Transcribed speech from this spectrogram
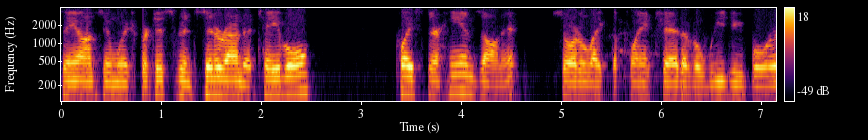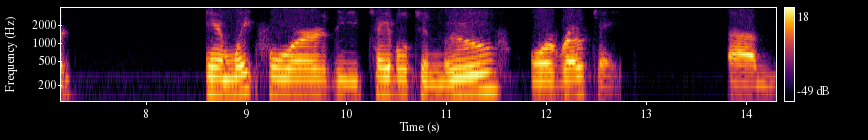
séance in which participants sit around a table, place their hands on it, sort of like the planchette of a Ouija board, and wait for the table to move or rotate. Um,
